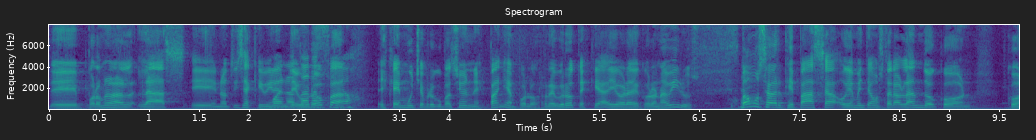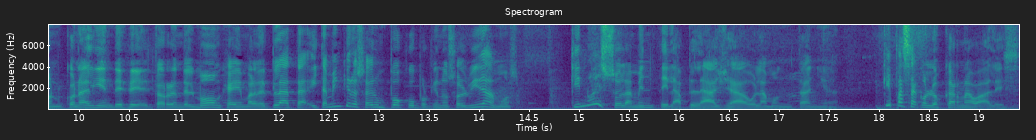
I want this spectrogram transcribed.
Eh, por lo menos las eh, noticias que vienen Bueno, de Europa no. es que hay mucha preocupación en España por los rebrotes que hay ahora de coronavirus. Vamos a ver qué pasa. Obviamente vamos a estar hablando con, con, con alguien desde el Torreón del Monje, en Mar del Plata. Y también quiero saber un poco, porque nos olvidamos, que no es solamente la playa o la montaña. ¿Qué pasa con los carnavales?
